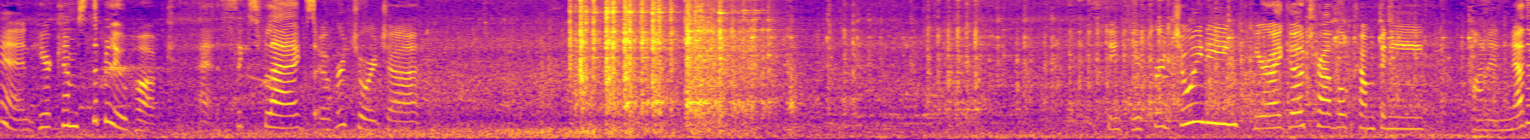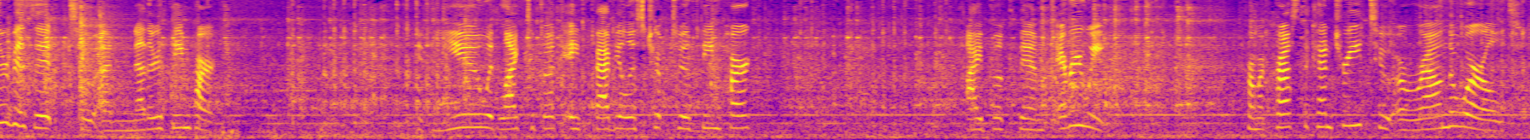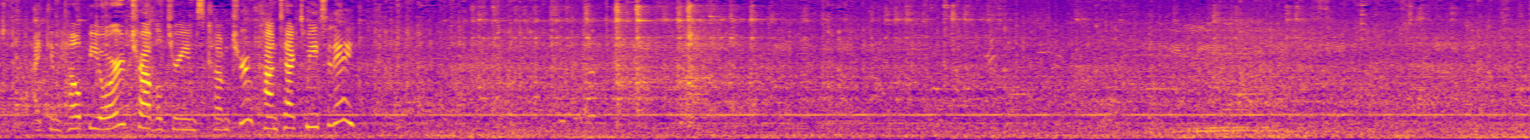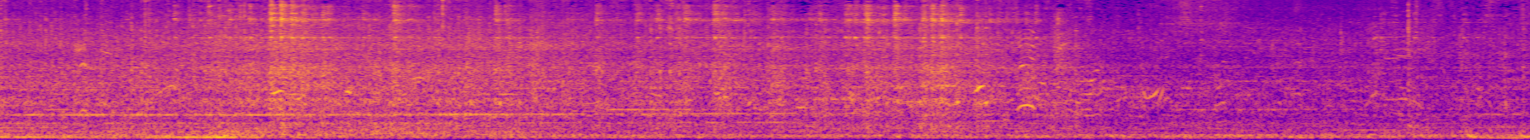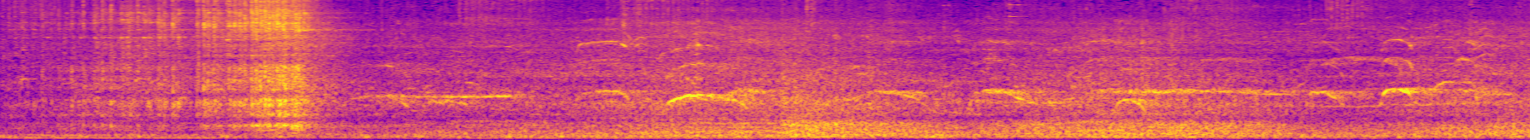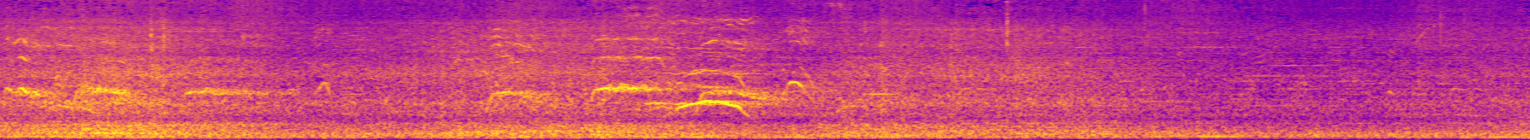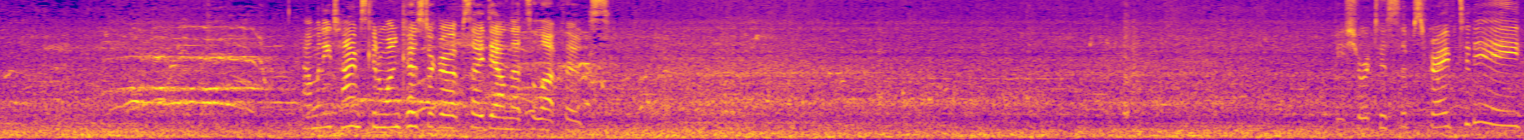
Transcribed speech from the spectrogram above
And here comes the Blue Hawk at Six Flags over Georgia. Thank you for joining Here I Go Travel Company on another visit to another theme park. If you would like to book a fabulous trip to a theme park, I book them every week from across the country to around the world. I can help your travel dreams come true. Contact me today. Many times can one coaster go upside down? That's a lot, folks. Be sure to subscribe today.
